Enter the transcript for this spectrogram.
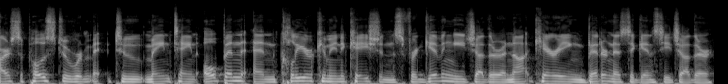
are supposed to rem- to maintain open and clear communications, forgiving each other and not carrying bitterness against each other,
